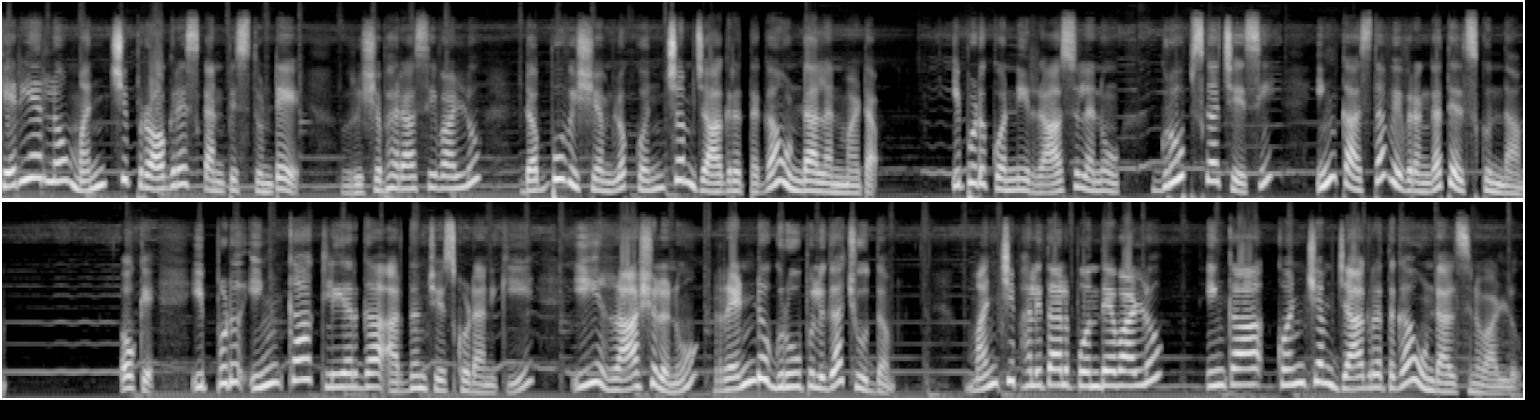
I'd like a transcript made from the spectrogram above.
కెరియర్లో మంచి ప్రోగ్రెస్ కనిపిస్తుంటే వృషభరాశి వాళ్ళు డబ్బు విషయంలో కొంచెం జాగ్రత్తగా ఉండాలన్నమాట. ఇప్పుడు కొన్ని రాసులను గ్రూప్స్గా చేసి ఇంకాస్త వివరంగా తెలుసుకుందాం. ఓకే ఇప్పుడు ఇంకా క్లియర్గా అర్థం చేసుకోవడానికి ఈ రాశులను రెండు గ్రూపులుగా చూద్దాం. మంచి ఫలితాలు పొందేవాళ్ళు ఇంకా కొంచెం జాగ్రత్తగా ఉండాల్సిన వాళ్ళు.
